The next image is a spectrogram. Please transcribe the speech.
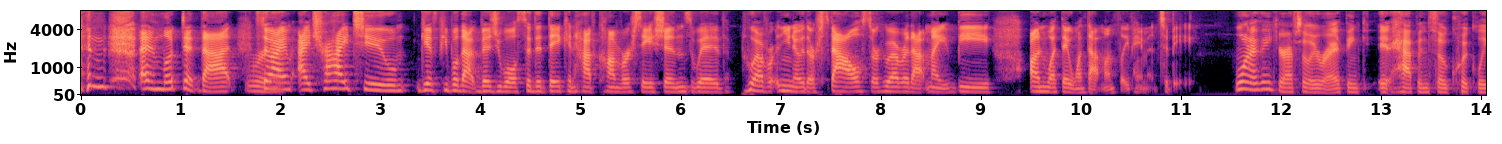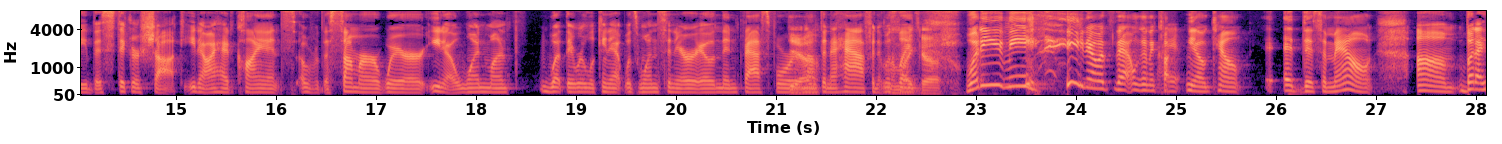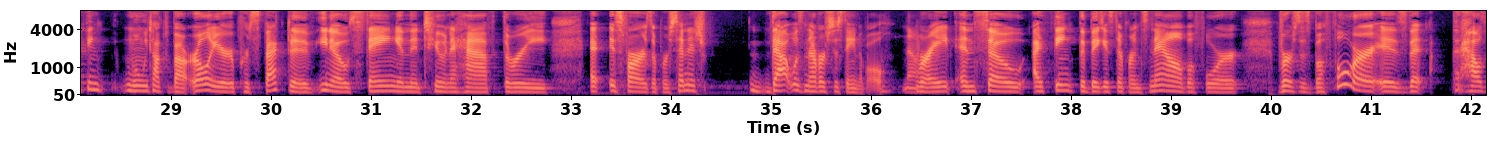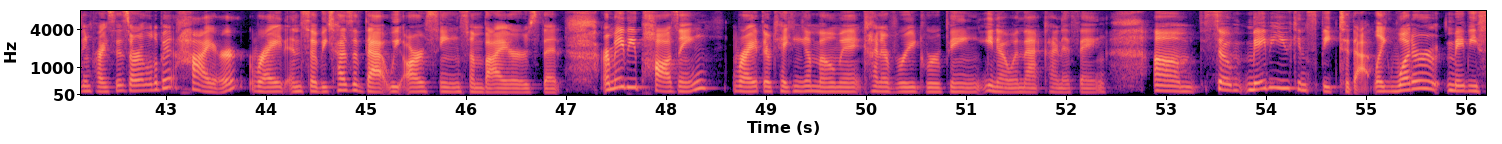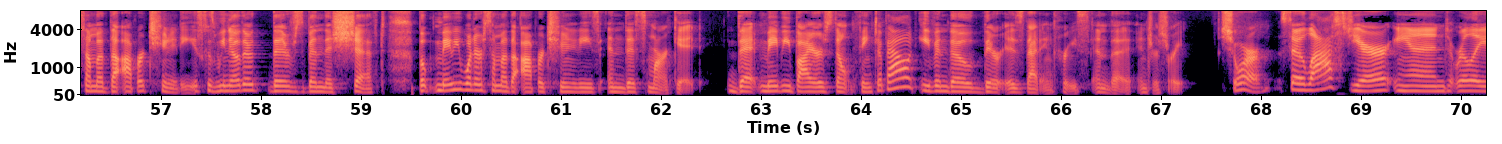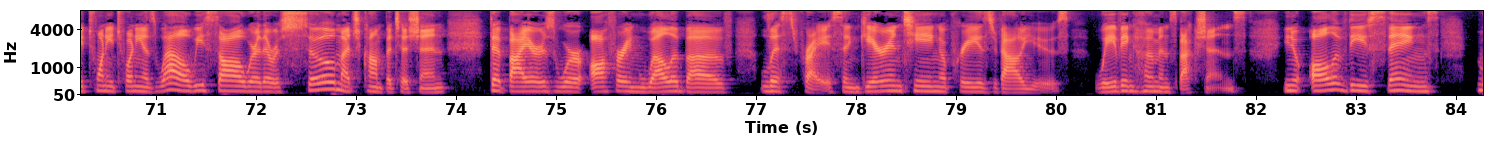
and and looked at that. Right. So I, I try to give people that visual so that they can have conversations with whoever you know their spouse or whoever that might be on what they want that monthly payment to be. One, I think you're absolutely right. I think it happened so quickly, the sticker shock. You know, I had clients over the summer where, you know, one month what they were looking at was one scenario and then fast forward yeah. a month and a half and it was oh like what do you mean you know it's that i'm going to you know count at this amount um, but i think when we talked about earlier perspective you know staying in the two and a half three as far as a percentage that was never sustainable no. right and so i think the biggest difference now before versus before is that housing prices are a little bit higher, right? And so because of that, we are seeing some buyers that are maybe pausing, right? They're taking a moment, kind of regrouping, you know, and that kind of thing. Um, so maybe you can speak to that. Like, what are maybe some of the opportunities? Because we know there, there's been this shift, but maybe what are some of the opportunities in this market that maybe buyers don't think about, even though there is that increase in the interest rate? Sure. So last year and really 2020 as well, we saw where there was so much competition that buyers were offering well above list price and guaranteeing appraised values, waiving home inspections. You know, all of these things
